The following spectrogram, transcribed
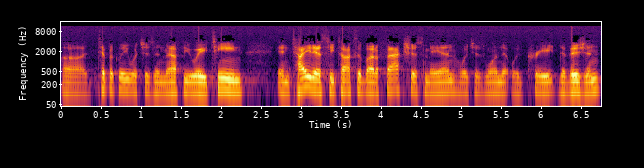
uh, typically, which is in Matthew 18. In Titus, he talks about a factious man, which is one that would create division.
